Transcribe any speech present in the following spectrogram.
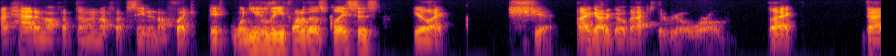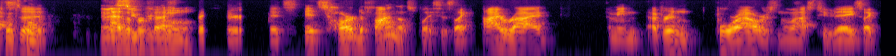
I've had enough, I've done enough, I've seen enough. Like if when you leave one of those places, you're like, shit, I got to go back to the real world. Like that's, that's the cool. as a professional cool. racer, it's it's hard to find those places. Like I ride, I mean, I've ridden four hours in the last two days. Like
